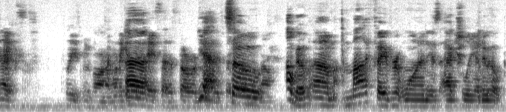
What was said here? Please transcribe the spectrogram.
Next, please move on. I want to get Uh, the taste out of Star Wars. yeah, so- I'll go. Um, my favorite one is actually A New Hope,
